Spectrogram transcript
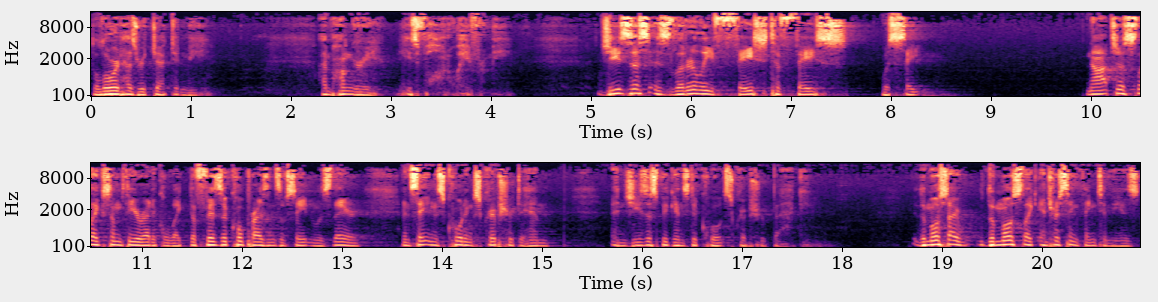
The Lord has rejected me. I'm hungry. He's fallen away from me. Jesus is literally face to face with Satan. Not just like some theoretical, like the physical presence of Satan was there. And Satan is quoting scripture to him and Jesus begins to quote scripture back. The most I, the most like interesting thing to me is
